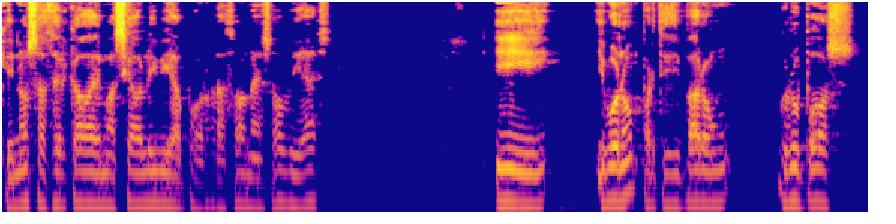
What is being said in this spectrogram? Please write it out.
que no se acercaba demasiado a Libia por razones obvias. Y, bueno, participaron grupos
